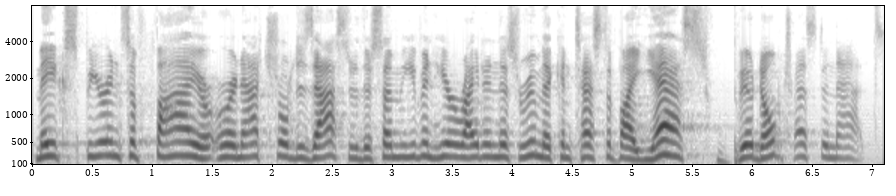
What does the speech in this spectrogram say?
may experience a fire or a natural disaster. There's some even here right in this room that can testify yes, don't trust in that.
